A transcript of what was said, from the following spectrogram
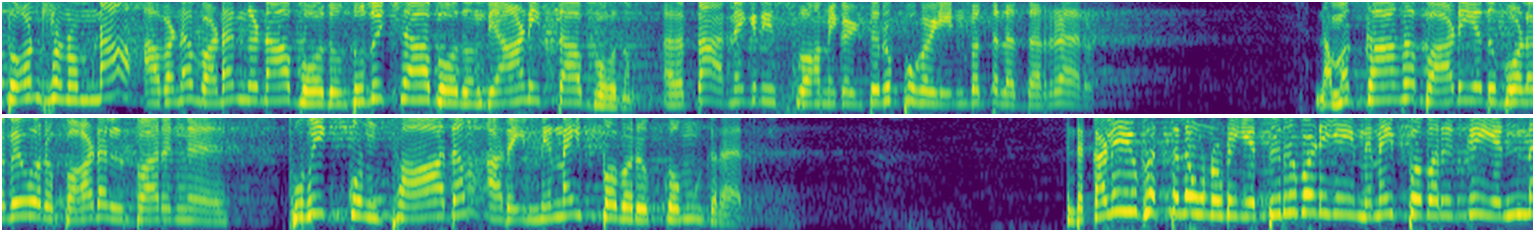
தோன்றணும்னா அவனை வணங்குனா போதும் துதிச்சா போதும் தியானித்தா போதும். அதைத்தான் அன்னகிரி சுவாமிகள் திருப்புகழ் இன்பத்தில் தர்றார். நமக்காக பாடியது போலவே ஒரு பாடல் பாருங்க புவிக்குன் பாதம் அதை நினைப்பவருக்கும்ங்கிறார். இந்த கலியுகத்தில் உன்னுடைய திருவடியை நினைப்பவருக்கு என்ன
